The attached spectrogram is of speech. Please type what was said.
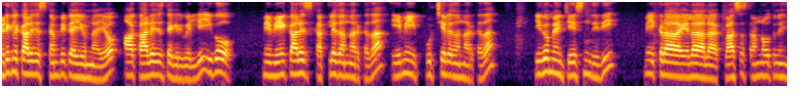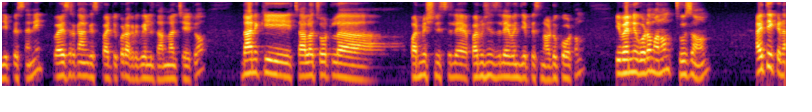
మెడికల్ కాలేజెస్ కంప్లీట్ అయ్యి ఉన్నాయో ఆ కాలేజెస్ దగ్గరికి వెళ్ళి ఇగో మేము ఏ కాలేజ్ కట్టలేదు అన్నారు కదా ఏమీ పూర్తి చేయలేదు అన్నారు కదా ఇగో మేము చేసింది ఇది మీ ఇక్కడ ఇలా అలా క్లాసెస్ రన్ అవుతున్నాయని చెప్పేసి అని వైఎస్ఆర్ కాంగ్రెస్ పార్టీ కూడా అక్కడికి వెళ్ళి ధర్నాలు చేయటం. దానికి చాలా చోట్ల పర్మిషన్స్ లే పర్మిషన్స్ లేవని చెప్పేసి అడ్డుకోవటం ఇవన్నీ కూడా మనం చూసాం. అయితే ఇక్కడ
